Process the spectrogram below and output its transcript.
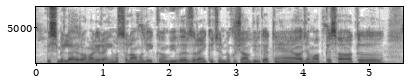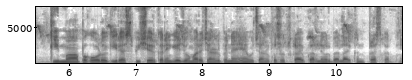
बिसमीम अल्लाम वीवर्स राई किचन में खुश आमदीद कहते हैं। आज हम आपके साथ कीमा पकौड़ों की रेसिपी शेयर करेंगे। जो हमारे चैनल पे नए हैं, वो चैनल को सब्सक्राइब कर लें और बेल आइकन प्रेस कर दें।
